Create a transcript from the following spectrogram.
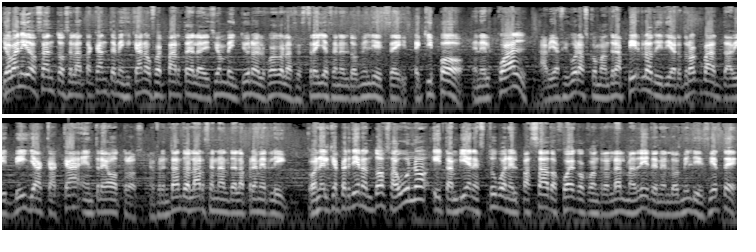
Giovanni Dos Santos, el atacante mexicano, fue parte de la edición 21 del Juego de las Estrellas en el 2016, equipo en el cual había figuras como Andrea Pirlo, Didier Drogba, David Villa, Kaká, entre otros, enfrentando al Arsenal de la Premier League con el que perdieron 2 a 1 y también estuvo en el pasado juego contra el Real Madrid en el 2017,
